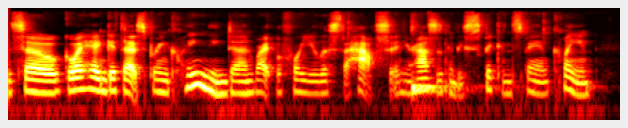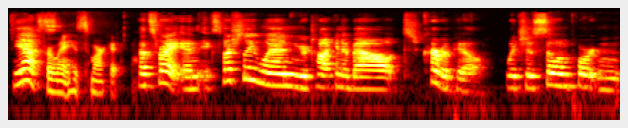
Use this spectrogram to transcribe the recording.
and so go ahead and get that spring cleaning done right before you list the house. And your house is going to be spick and span clean. Yes. For when it hits the market. That's right. And especially when you're talking about curb appeal, which is so important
